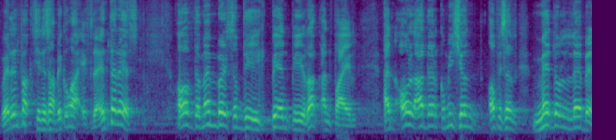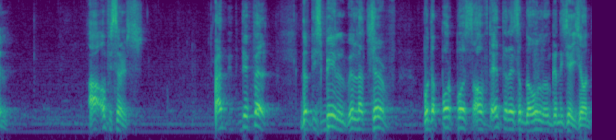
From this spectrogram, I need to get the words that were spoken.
well, in fact, sinasabi ko nga, if the interest of the members of the PNP rank and file and all other commission officers, middle level uh, officers, and they felt that this bill will not serve for the purpose of the interest of the whole organization,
